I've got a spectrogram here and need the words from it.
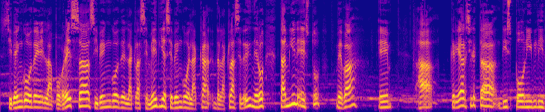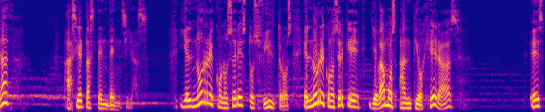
Si vengo de la pobreza, si vengo de la clase media, si vengo de la, de la clase de dinero, también esto me va eh, a crear cierta disponibilidad a ciertas tendencias. Y el no reconocer estos filtros, el no reconocer que llevamos anteojeras, es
